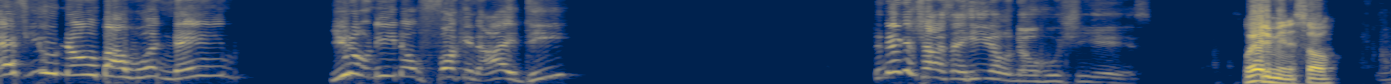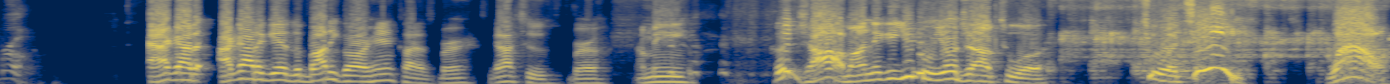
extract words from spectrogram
If you know by what name, you don't need no fucking ID. The nigga trying to say he don't know who she is, Wait a minute. So bro. I gotta I gotta give the bodyguard hand claps, bro. Got to, bro. I mean, good job, my nigga. You doing your job to a to a T. Wow.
